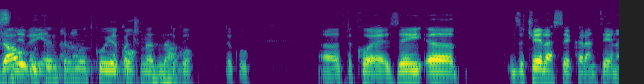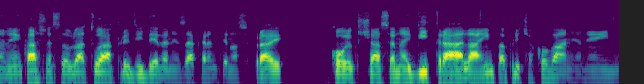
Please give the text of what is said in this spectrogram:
Žal, v tem no. trenutku no. je tako, pač nad nami. Tako, tako. Uh, tako je. Zdaj, uh, začela se je karantena. Kakšne so bila tvoja predvidevanja za karanteno, se pravi, koliko časa naj bi trajala in pa pričakovanja. In,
